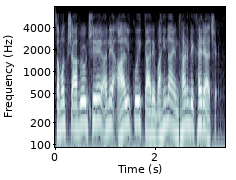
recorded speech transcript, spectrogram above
સમક્ષ આવ્યો છે અને હાલ કોઈ કાર્યવાહીના એંધાણ દેખાઈ રહ્યા છે?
